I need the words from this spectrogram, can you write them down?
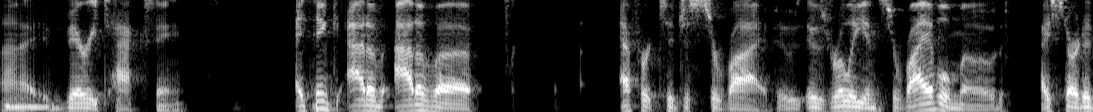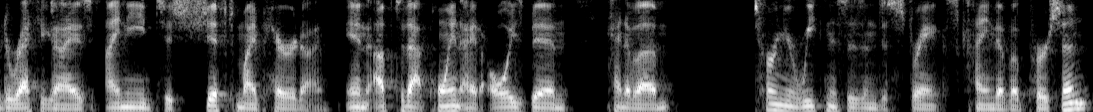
uh, mm-hmm. very taxing. I think out of out of a effort to just survive. It was, it was really in survival mode. I started to recognize I need to shift my paradigm. And up to that point, I'd always been kind of a turn your weaknesses into strengths kind of a person.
